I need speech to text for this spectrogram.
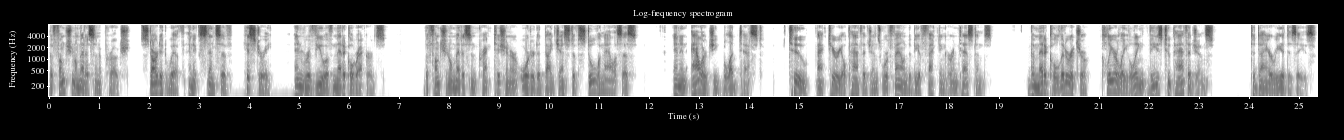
The functional medicine approach started with an extensive history and review of medical records. The functional medicine practitioner ordered a digestive stool analysis and an allergy blood test. Two bacterial pathogens were found to be affecting her intestines. The medical literature clearly linked these two pathogens to diarrhea disease.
